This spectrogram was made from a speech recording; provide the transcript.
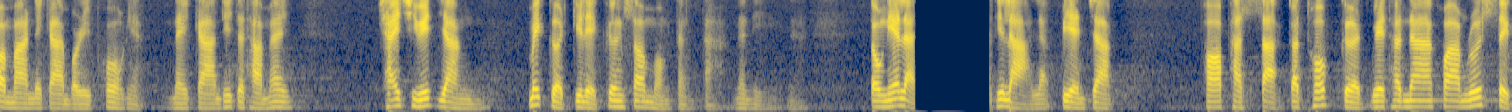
ประมาณในการบริโภคเนี่ย ในการที่จะทำให้ใช้ชีวิตอย่างไม่เกิดกิเลสเครื่องเศร้าหมองต่าง ๆ นั่นเองนะตรงนี้แหละที่หลานล้วเปลี่ยนจากพอผัสสะกระทบเกิดเวทนาความรู้สึก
